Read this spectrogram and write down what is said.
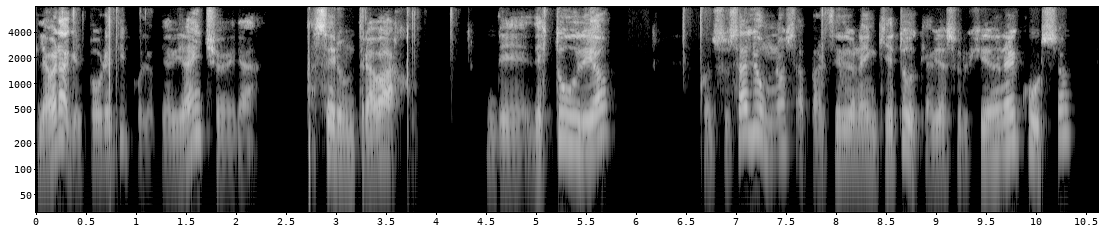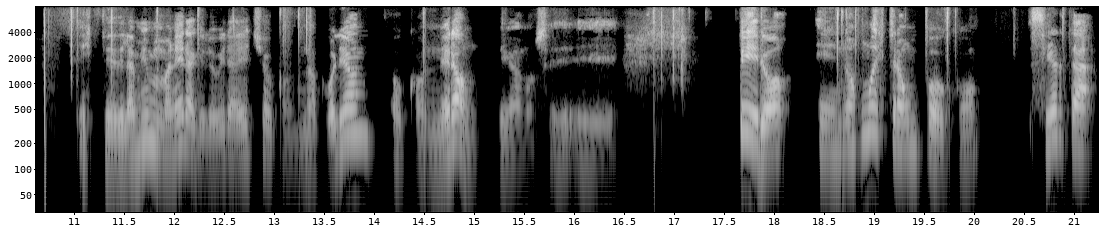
la verdad que el pobre tipo lo que había hecho era hacer un trabajo de, estudio con sus alumnos a partir de una inquietud que había surgido en el curso, este, de la misma manera que lo hubiera hecho con Napoleón o con Nerón, digamos. Eh, eh, pero eh, nos muestra un poco cierta,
